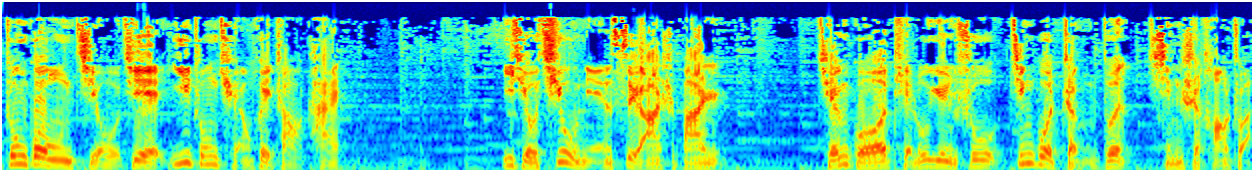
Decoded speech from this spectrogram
中共九届一中全会召开。一九七五年四月二十八日，全国铁路运输经过整顿，形势好转。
